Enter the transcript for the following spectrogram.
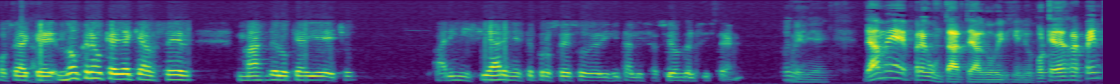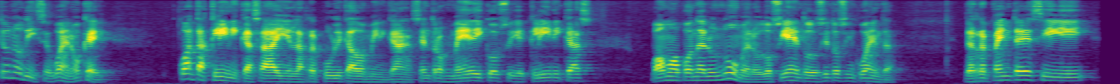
O sea que no creo que haya que hacer más de lo que hay hecho para iniciar en este proceso de digitalización del sistema. Muy bien. Déjame preguntarte algo, Virgilio, porque de repente uno dice, bueno, ok, ¿cuántas clínicas hay en la República Dominicana? Centros médicos y clínicas, vamos a poner un número, 200, 250. De repente, si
